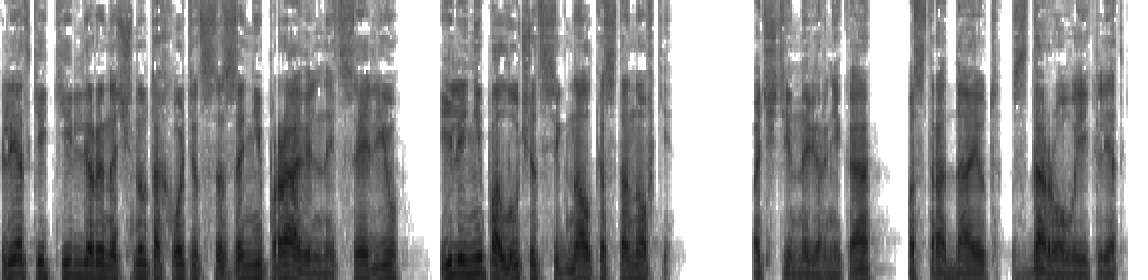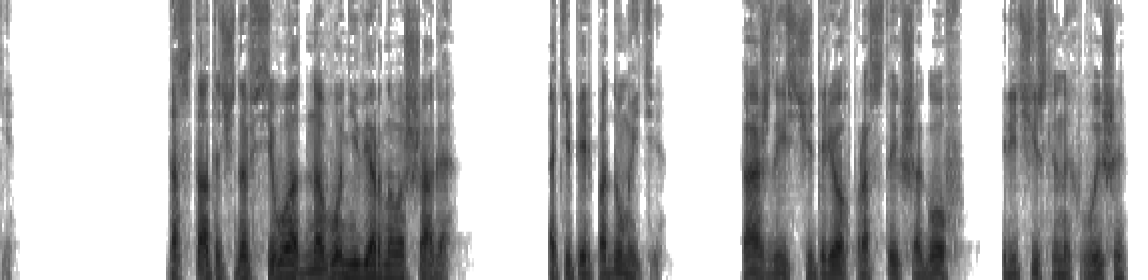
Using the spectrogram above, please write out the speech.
клетки-киллеры начнут охотиться за неправильной целью или не получат сигнал к остановке. Почти наверняка пострадают здоровые клетки. Достаточно всего одного неверного шага. А теперь подумайте, Каждый из четырех простых шагов, перечисленных выше,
